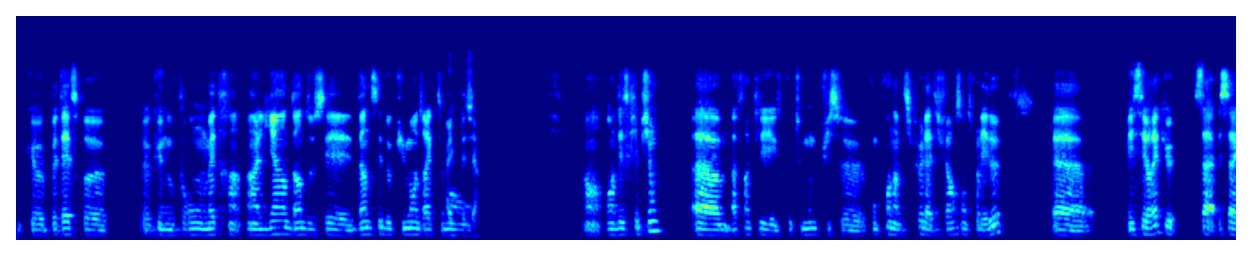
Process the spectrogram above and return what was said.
Donc euh, peut-être euh, que nous pourrons mettre un, lien d'un de ces d'un de ces documents directement en, en, description, afin que, les, que tout le monde puisse comprendre un petit peu la différence entre les deux. et c'est vrai que ça, ça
